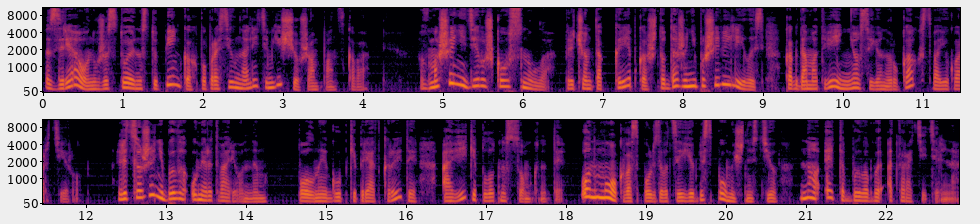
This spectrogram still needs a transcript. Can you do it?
Зря он, уже стоя на ступеньках, попросил налить им еще шампанского. В машине девушка уснула, причем так крепко, что даже не пошевелилась, когда Матвей нес ее на руках в свою квартиру. Лицо Жени было умиротворенным. Полные губки приоткрыты, а веки плотно сомкнуты. Он мог воспользоваться ее беспомощностью, но это было бы отвратительно.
